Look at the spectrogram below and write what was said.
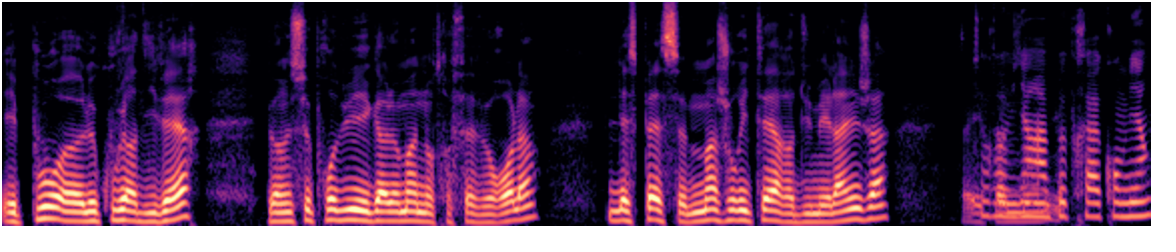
Et pour euh, le couvert d'hiver, ben, on se produit également notre féverolle, l'espèce majoritaire du mélange. Ça revient à peu près à combien?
